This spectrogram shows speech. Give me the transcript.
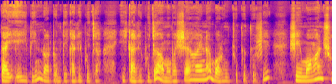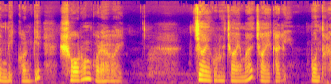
তাই এই দিন রটন্তী কালী পূজা। এই কালী পূজা অমাবস্যায় হয় না, বরং চতুর্দশীর সেই মহান সন্ধিক্ষণকে স্মরণ করা হয়। জয় গুরু, জয় মা, জয় কালী। বন্ধুরা,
